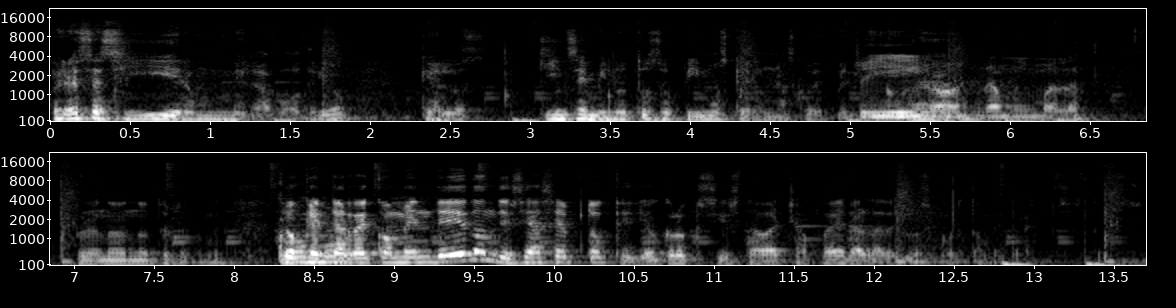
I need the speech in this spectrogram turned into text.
pero esa sí era un megabodrio que a los 15 minutos supimos que era un asco de película Sí, no, era muy mala. Pero no, no te recomiendo. ¿Cómo? Lo que te recomendé, donde sí acepto que yo creo que sí estaba chafa, era la de los cortometrajes. estos.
